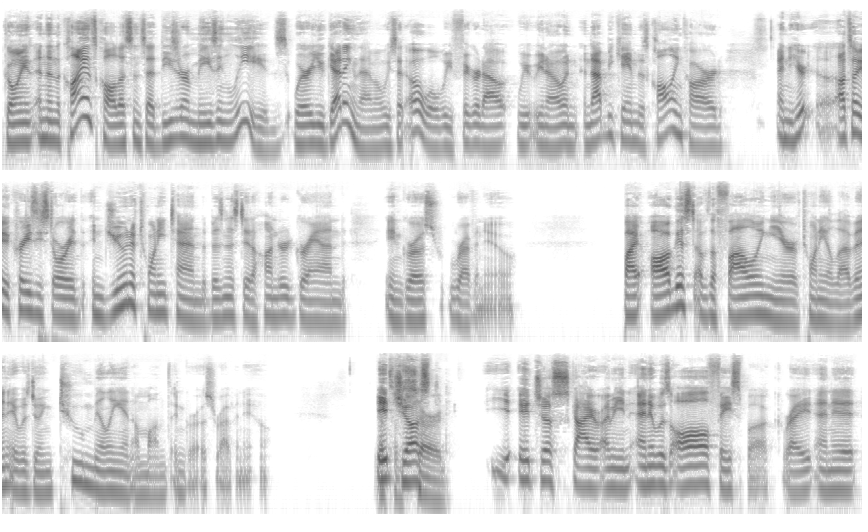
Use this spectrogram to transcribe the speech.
going. And then the clients called us and said, "These are amazing leads. Where are you getting them?" And we said, "Oh, well, we figured out. We, you know, and, and that became this calling card." And here, I'll tell you a crazy story. In June of 2010, the business did 100 grand in gross revenue. By August of the following year of 2011, it was doing 2 million a month in gross revenue. That's it just absurd. it just sky I mean, and it was all Facebook, right? And it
